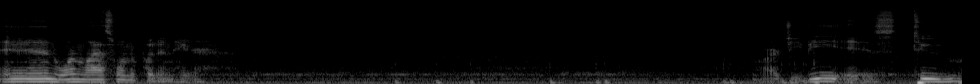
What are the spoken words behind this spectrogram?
and one last one to put in here. RGB is 2,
